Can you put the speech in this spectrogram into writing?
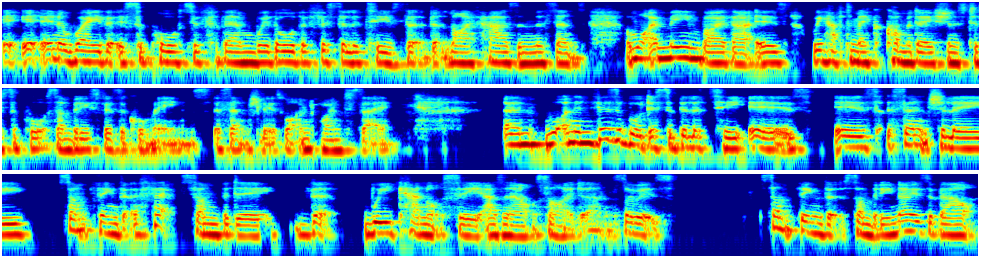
in a way that is supportive for them with all the facilities that, that life has in the sense. And what I mean by that is we have to make accommodations to support somebody's physical means, essentially, is what I'm trying to say. Um, what an invisible disability is, is essentially something that affects somebody that we cannot see as an outsider. So it's something that somebody knows about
